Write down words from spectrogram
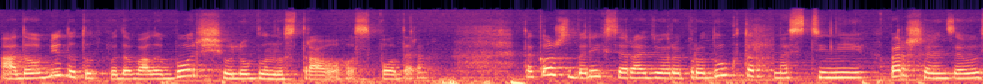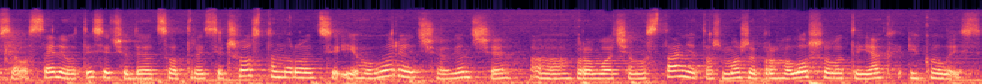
А до обіду тут подавали борщ, улюблену страву господаря. Також зберігся радіорепродуктор на стіні. Вперше він з'явився в оселі у 1936 році і говорять, що він ще е, в робочому стані, тож може проголошувати як і колись.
